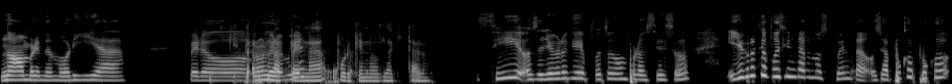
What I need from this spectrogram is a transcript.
No, hombre, me moría, pero... quitaron pero la mira, pena porque nos la quitaron. Sí, o sea, yo creo que fue todo un proceso y yo creo que fue sin darnos cuenta, o sea, poco a poco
